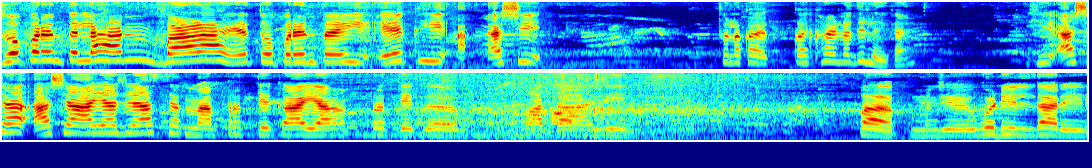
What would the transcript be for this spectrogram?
जोपर्यंत लहान बाळ आहे तोपर्यंत ही एक ही अशी तुला काय काय खायला दिलंय काय? ही अशा अशा आया ज्या असतात ना प्रत्येक आया प्रत्येक माता आणि पा म्हणजे वडीलदारे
